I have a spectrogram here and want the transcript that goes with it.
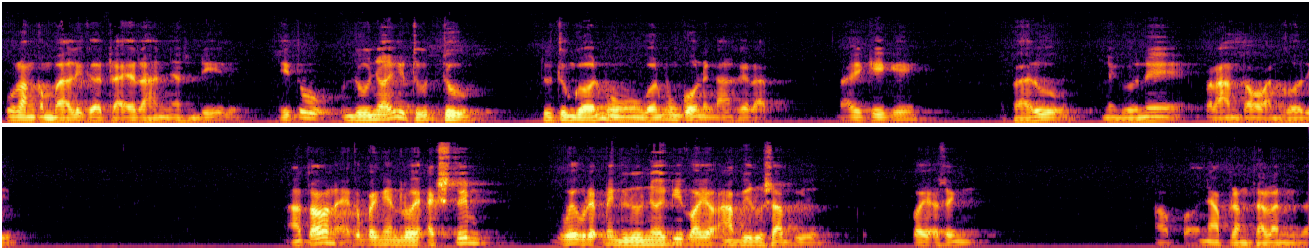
pulang kembali ke daerahnya sendiri. Itu dunia ini dudu. Dudu nggonmu nggonmu engko ning akhirat. Saiki iki baru ning gone perantauan gharib atau nek kepengin luwih ekstrim kowe urip ning dunya iki kaya api rusabil kaya sing apa nyabrang dalan gitu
